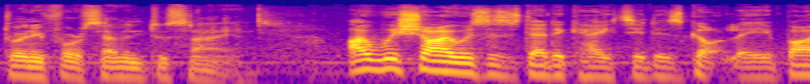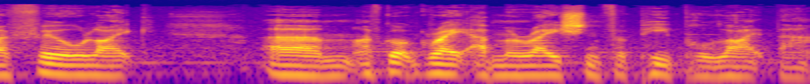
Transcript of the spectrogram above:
twenty four seven to science? I wish I was as dedicated as Gottlieb. I feel like um, I've got great admiration for people like that.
